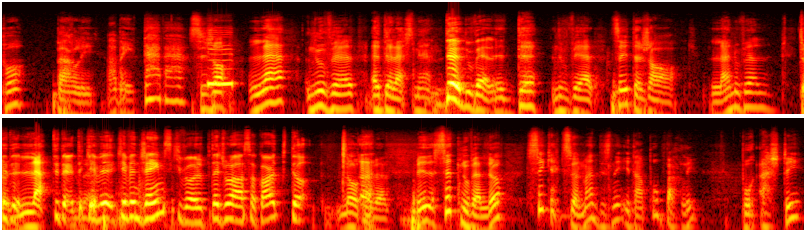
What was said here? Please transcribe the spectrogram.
pas parlé. Ah ben tabac. C'est genre la nouvelle de la semaine. De nouvelles. De nouvelles. Tu sais, t'as genre la nouvelle, pis t'as la t'as-. Kevin, Kevin James qui va peut-être jouer à Cards, pis t'as. l'autre nouvelle. Mais cette nouvelle-là, c'est qu'actuellement, Disney est en parler pour acheter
